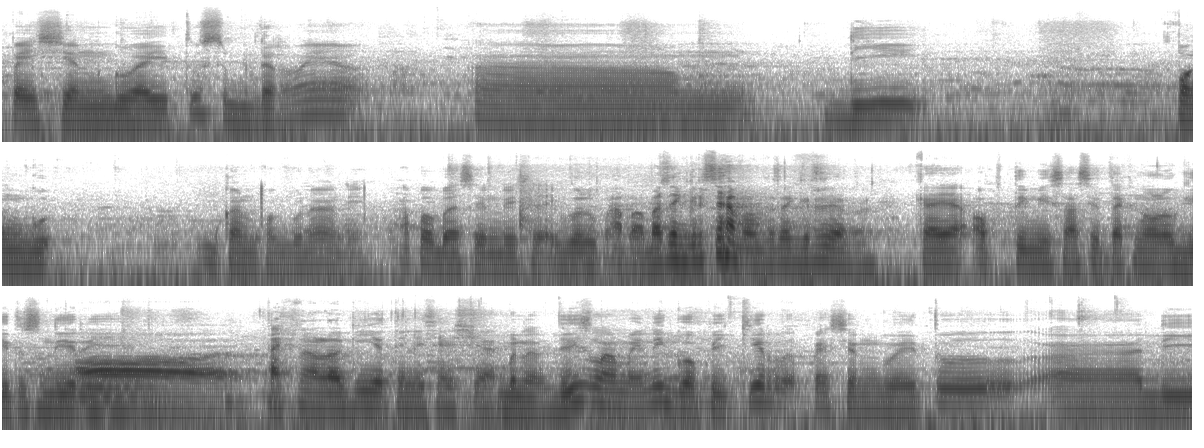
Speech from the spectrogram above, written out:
passion gua itu sebenarnya em, di penggu bukan penggunaan ya. Apa bahasa Indonesia? Gue lupa. Apa? Bahasa Inggrisnya apa? Bahasa Inggrisnya apa? kayak optimisasi teknologi itu sendiri. Oh, teknologi utilization, bener. Jadi selama ini gue pikir passion gue itu eh, di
